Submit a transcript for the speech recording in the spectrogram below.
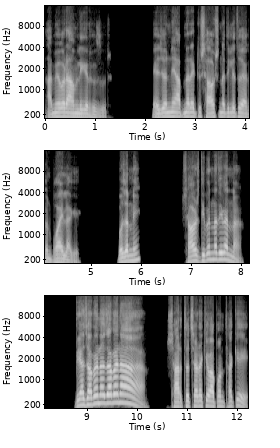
আমি আবার আওয়ামী লীগের হুজুর। এজন্যে আপনারা একটু সাহস না দিলে তো এখন ভয় লাগে। বোঝেননি? সাহস দিবেন না দিবেন না? দেয়া যাবে না যাবে না। স্বার্থ ছাড়া কেউ আপন থাকে?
